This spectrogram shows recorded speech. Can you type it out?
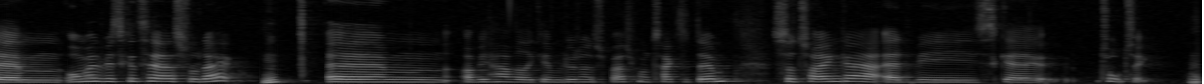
Øhm, Omid, vi skal til at slutte af. Mm. Øhm, og vi har været igennem lytternes spørgsmål. Tak til dem. Så tænker jeg, at vi skal... To ting. Mm.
